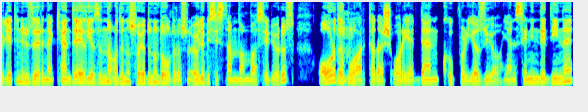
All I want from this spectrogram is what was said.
Biletin üzerine kendi el yazınla adını soyadını dolduruyorsun. Öyle bir sistemden bahsediyoruz. Orada Hı hı. bu arkadaş oraya Dan Cooper yazıyor. Yani senin dediğine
